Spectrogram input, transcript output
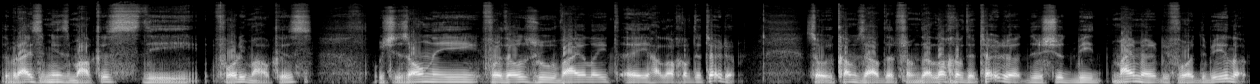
the Brais means malchus, the forty malchus, which is only for those who violate a halach of the Torah. So it comes out that from the halach of the Torah, there should be mimer before the Be'ilah.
